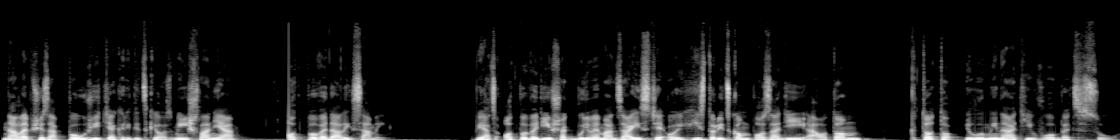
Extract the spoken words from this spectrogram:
najlepšie za použitia kritického zmýšľania, odpovedali sami. Viac odpovedí však budeme mať zaiste o ich historickom pozadí a o tom, kto to ilumináti vôbec sú.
